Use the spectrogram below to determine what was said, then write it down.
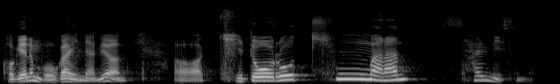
거기에는 뭐가 있냐면 어, 기도로 충만한 삶이 있습니다.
